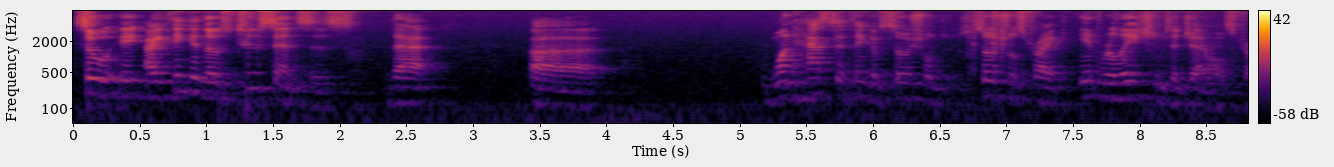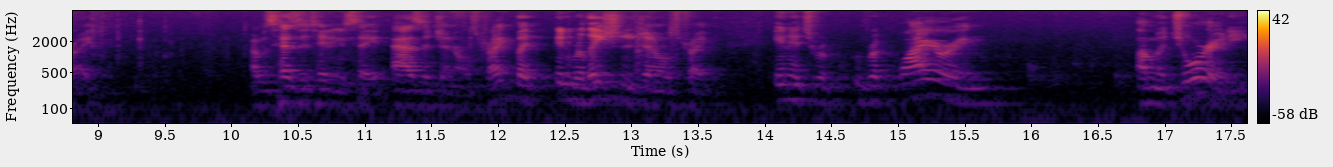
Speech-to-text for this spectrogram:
So it, I think in those two senses that uh, one has to think of social, social strike in relation to general strike. I was hesitating to say as a general strike, but in relation to general strike, in its re- requiring a majority,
